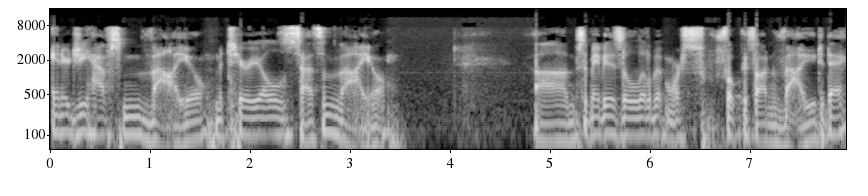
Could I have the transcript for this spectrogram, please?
Energy have some value. Materials have some value. Um, so maybe there's a little bit more focus on value today.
